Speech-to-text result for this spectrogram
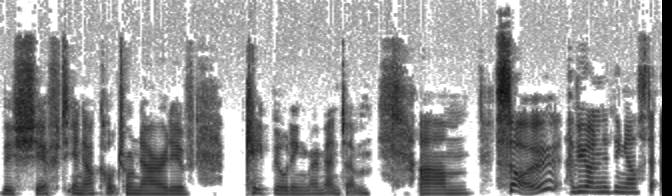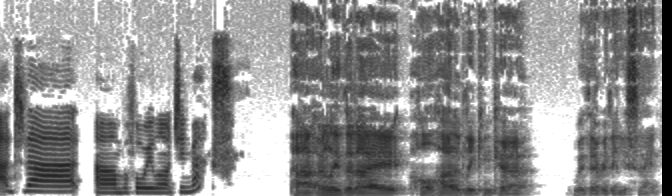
this shift in our cultural narrative keep building momentum. Um, so, have you got anything else to add to that um, before we launch in, Max? Uh, only that I wholeheartedly concur with everything you're saying.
